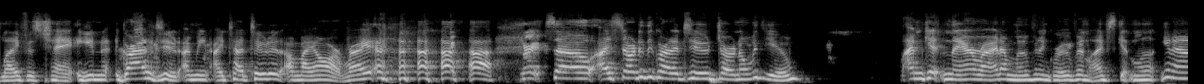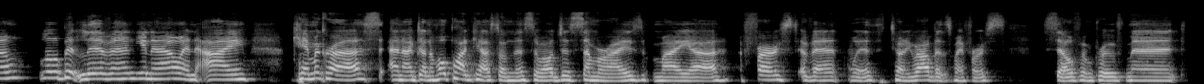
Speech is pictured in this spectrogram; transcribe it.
Life has changed you know, gratitude. I mean i tattooed it on my arm right? Right. So i started the gratitude journal with you. I'm getting there, right? I'm moving and grooving. Life's getting, you know, a little bit living, you know, and I came across, and I've done a whole podcast on this, so I'll just summarize my uh, first event with Tony Robbins, my first self improvement,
